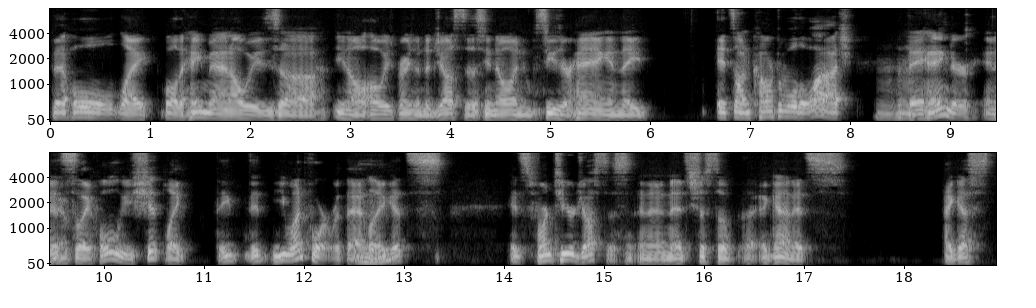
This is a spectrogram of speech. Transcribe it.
that whole like well the hangman always uh you know always brings them to justice, you know, and sees her hang and they it's uncomfortable to watch, Mhm. but they hanged her and it's like holy shit, like they, they he went for it with that. Mhm. Like it's it's frontier justice and it's just a again it's I guess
